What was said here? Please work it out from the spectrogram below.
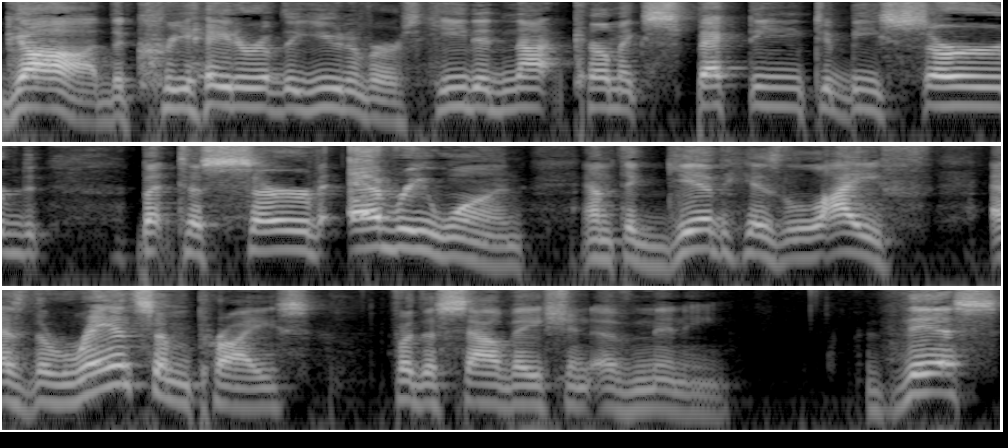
God, the creator of the universe, he did not come expecting to be served, but to serve everyone and to give his life as the ransom price for the salvation of many. This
